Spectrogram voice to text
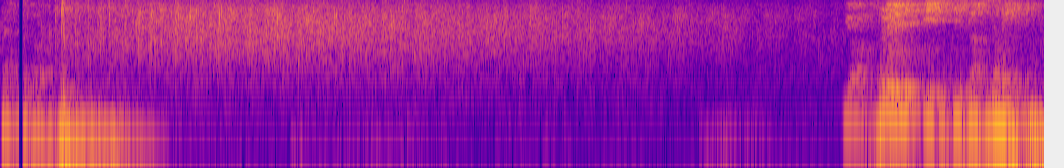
Thank you, Lord. You're free in Jesus' name.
